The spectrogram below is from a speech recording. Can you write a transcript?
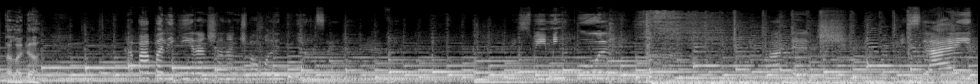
talaga? Napapaligiran siya ng chocolate hills. May swimming pool, cottage, may slide.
